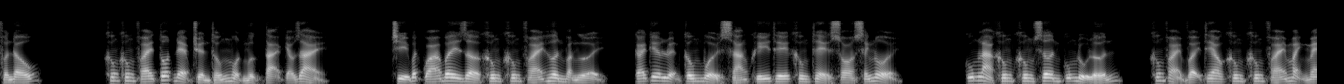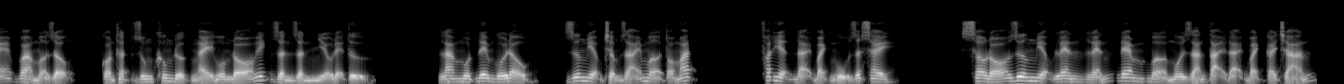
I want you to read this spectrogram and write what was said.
Phấn đấu. Không không phái tốt đẹp truyền thống một mực tại kéo dài. Chỉ bất quá bây giờ không không phái hơn vạn người, cái kia luyện công buổi sáng khí thế không thể so sánh nổi. Cũng là không không sơn cũng đủ lớn, không phải vậy theo không không phái mạnh mẽ và mở rộng, còn thật dung không được ngày hôm đó ích dần dần nhiều đệ tử. Làm một đêm gối đầu, Dương Niệm chậm rãi mở to mắt. Phát hiện đại bạch ngủ rất say. Sau đó Dương Niệm len lén đem bờ môi dán tại đại bạch cái chán.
